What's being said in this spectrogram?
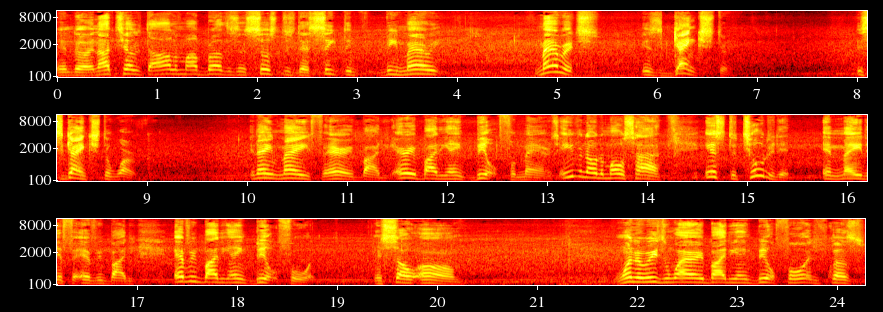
and, uh, and I tell it to all of my brothers and sisters that seek to be married. Marriage is gangster. It's gangster work. It ain't made for everybody. Everybody ain't built for marriage. Even though the Most High instituted it and made it for everybody, everybody ain't built for it. And so, um, one of the reasons why everybody ain't built for it is because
